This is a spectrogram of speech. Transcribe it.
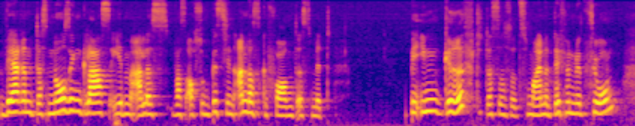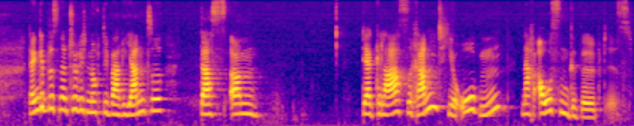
während das Nosing-Glas eben alles, was auch so ein bisschen anders geformt ist, mit beingrifft. Das ist jetzt meine Definition. Dann gibt es natürlich noch die Variante, dass ähm, der Glasrand hier oben nach außen gewölbt ist.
